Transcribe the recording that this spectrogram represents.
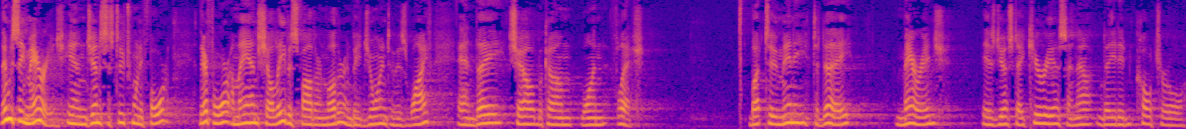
Then we see marriage in Genesis 2:24. Therefore, a man shall leave his father and mother and be joined to his wife, and they shall become one flesh. But to many today, marriage is just a curious and outdated cultural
